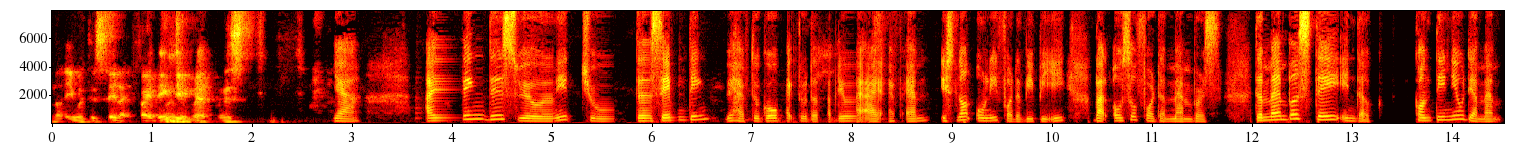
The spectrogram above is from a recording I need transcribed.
Not able to say like finding new members. Yeah, I think this will need to the same thing. We have to go back to the WIIFM. It's not only for the VPE, but also for the members. The members stay in the continue their mem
